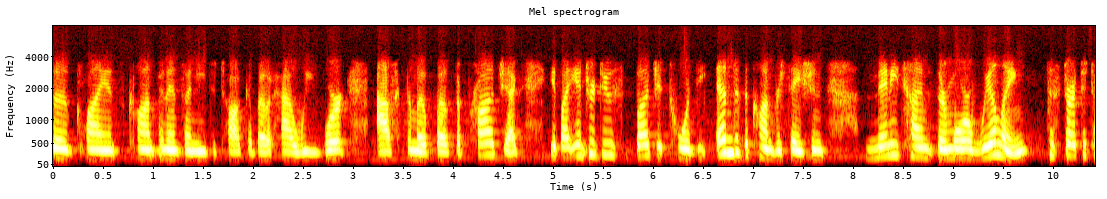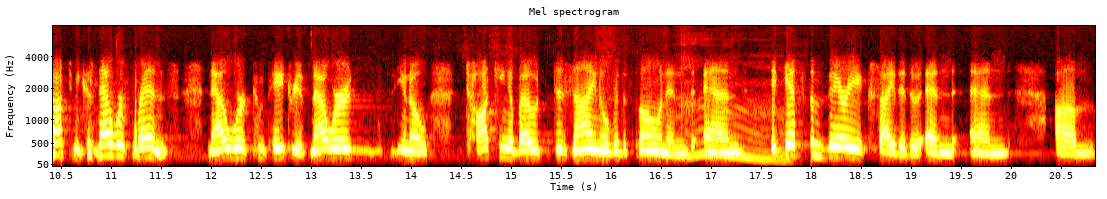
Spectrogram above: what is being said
the client's confidence. I need to talk about how we work, ask them about the project. If I introduce budget toward the end of the conversation, many times they're more willing to start to talk to me because now we're friends. Now we're compatriots. Now we're you know, talking about design over the phone, and oh. and it ah. gets them very excited, and and um,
